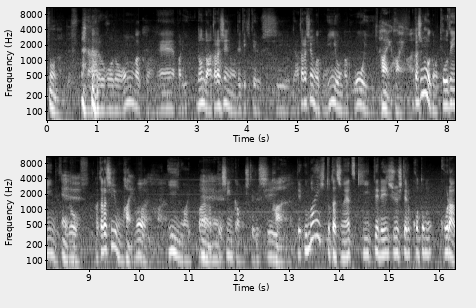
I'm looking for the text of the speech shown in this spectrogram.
そうなんなるほど。音楽はねやっぱりどんどん新しいのも出てきてるしで新しい音楽もいい音楽多い。はいはいはい。昔の音楽も当然いいんですけど、え新しい音はい楽もはい。いのはいっぱいあっええ。て進化もしてるし、はで上手い人たちのやつ聞いて練習してることもコラ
